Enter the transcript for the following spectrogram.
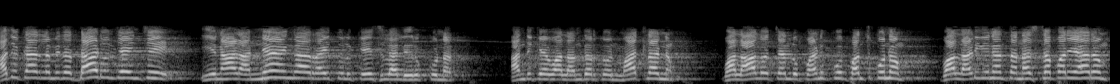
అధికారుల మీద దాడులు చేయించి ఈనాడు అన్యాయంగా రైతులు కేసులలో ఇరుక్కున్నారు. అందుకే వాళ్ళందరితో మాట్లాడినాం. వాళ్ళ ఆలోచనలు పణుకు పంచుకున్నాం. వాళ్ళు అడిగినంత నష్టపరిహారం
